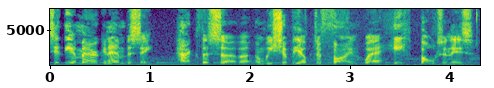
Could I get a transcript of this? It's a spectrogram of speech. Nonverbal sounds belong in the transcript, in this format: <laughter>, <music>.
Is the American Embassy. Hack the server and we should be able to find where Heath Bolton is.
